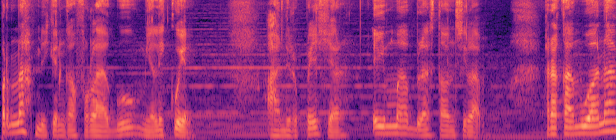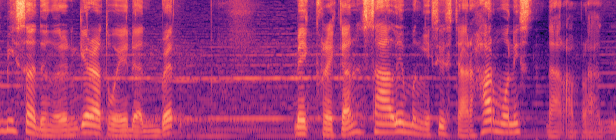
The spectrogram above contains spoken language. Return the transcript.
pernah bikin cover lagu milik Queen. Under Pressure 15 tahun silam. Rekan Buana bisa dengerin Gerard Way dan Beth McCracken saling mengisi secara harmonis dalam lagu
